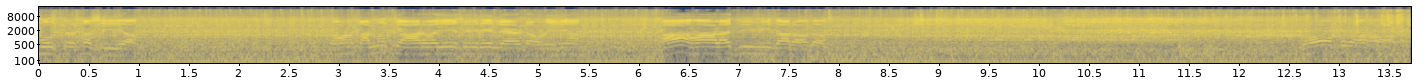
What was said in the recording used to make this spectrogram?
ਮੋਟਰ ਘਸੀ ਆ। ਹੁਣ ਕੱਲ ਨੂੰ 4 ਵਜੇ ਸਵੇਰੇ ਲਾਈਟ ਆਉਣੀ ਆ। ਆਹ ਹਾਲ ਆ ਜ਼ਿਮੀਂਦਾਰਾਂ ਦਾ ਬਹੁਤ ਬੁਰਾ ਹਾਲ ਆ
